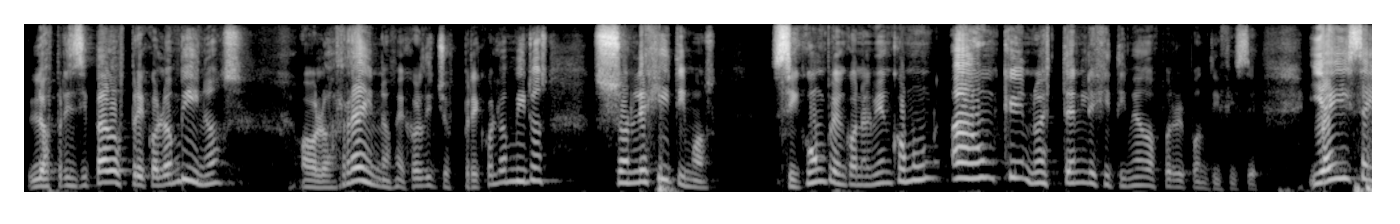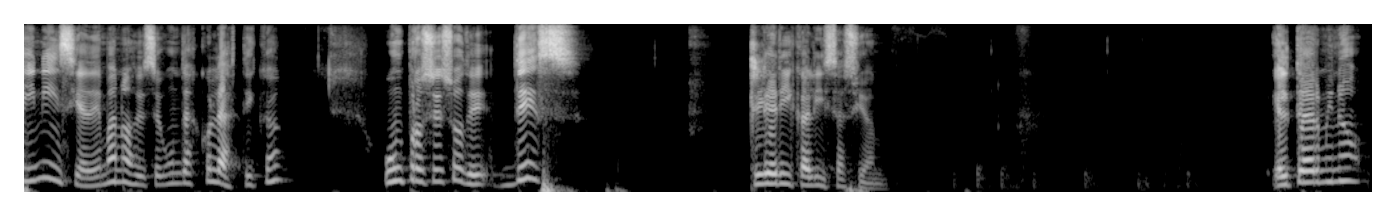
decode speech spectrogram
los principados precolombinos, o los reinos, mejor dicho, precolombinos, son legítimos si cumplen con el bien común, aunque no estén legitimados por el pontífice. Y ahí se inicia, de manos de Segunda Escolástica, un proceso de desclericalización. El término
